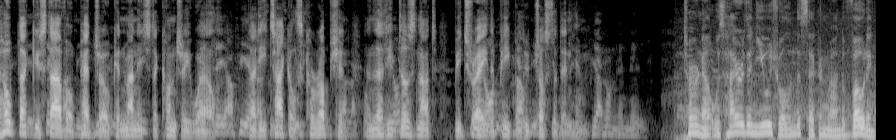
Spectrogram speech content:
hope that Gustavo Petro can manage the country well, that he tackles corruption, and that he does not betray the people who trusted in him. Turnout was higher than usual in the second round of voting,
